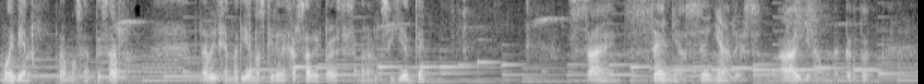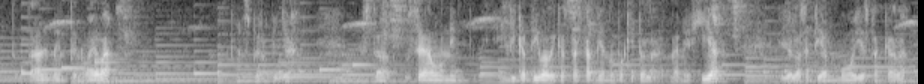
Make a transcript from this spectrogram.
Muy bien, vamos a empezar. La Virgen María nos quiere dejar saber para esta semana lo siguiente. Signs, señas, señales. Vaya, una carta totalmente nueva. Espero que ya esta sea un indicativo de que está cambiando un poquito la, la energía, que yo la sentía muy estancada.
